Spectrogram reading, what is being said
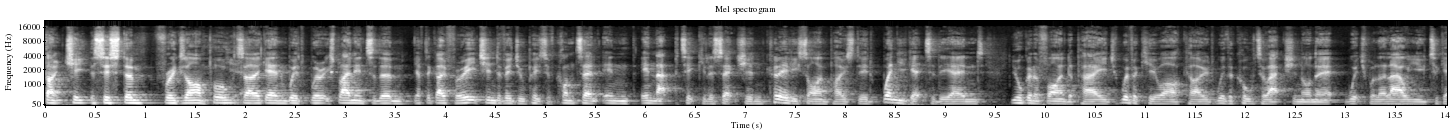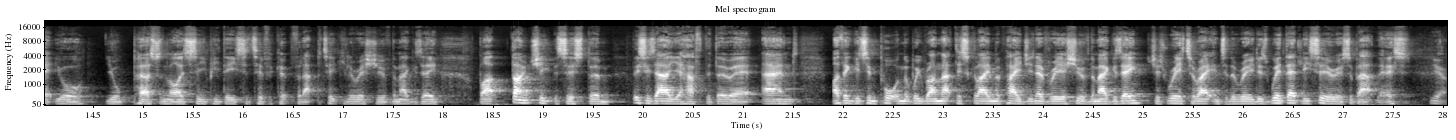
don't cheat the system, for example. Yeah. So again, we're, we're explaining to them you have to go through each individual piece of content in in that particular section, clearly signposted. When you get to the end, you're going to find a page with a QR code with a call to action on it, which will allow you to get your your personalised CPD certificate for that particular issue of the magazine. But don't cheat the system. This is how you have to do it, and I think it's important that we run that disclaimer page in every issue of the magazine, just reiterating to the readers we're deadly serious about this. Yeah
